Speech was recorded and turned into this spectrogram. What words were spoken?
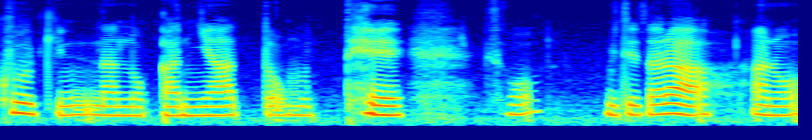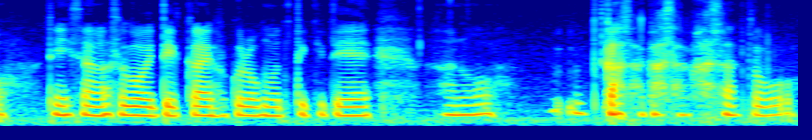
空気なのかにゃと思ってそう見てたらあの店員さんがすごいでっかい袋を持ってきてあのガサガサガサと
